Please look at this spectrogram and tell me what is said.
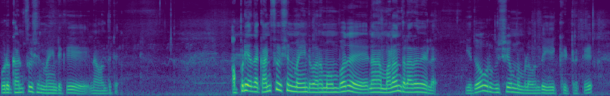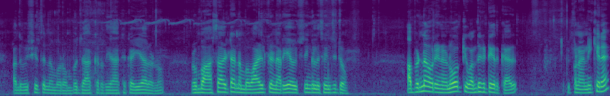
ஒரு கன்ஃபியூஷன் மைண்டுக்கு நான் வந்துட்டேன். அப்படி அந்த கன்ஃபியூஷன் மைண்டு வரும்போது நான் மனம் தளரவே இல்லை. ஏதோ ஒரு விஷயம் நம்மளை வந்து இயக்கிட்டுருக்கு. அந்த விஷயத்தை நம்ம ரொம்ப ஜாக்கிரதையாக கையாளணும். ரொம்ப அசால்ட்டாக நம்ம வாழ்க்கையில் நிறைய விஷயங்களை செஞ்சிட்டோம். அப்படின்னா அவர் என்னை நோக்கி வந்துக்கிட்டே இருக்கார். இப்போ நான் நிற்கிறேன்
